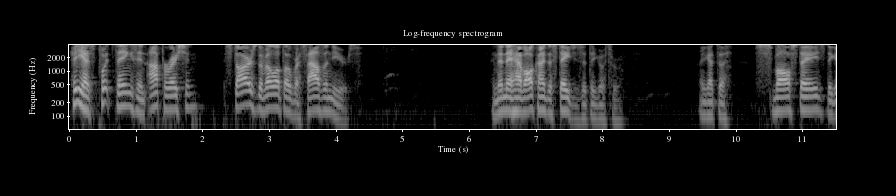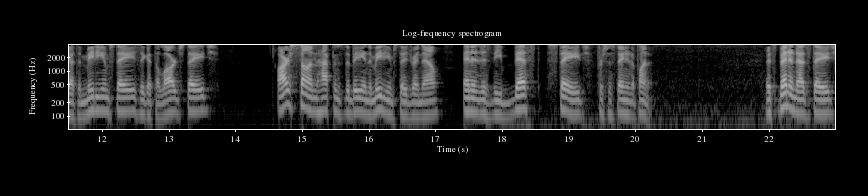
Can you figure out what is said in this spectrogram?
He has put things in operation Stars develop over a thousand years. And then they have all kinds of stages that they go through. They got the small stage, they got the medium stage, they got the large stage. Our sun happens to be in the medium stage right now, and it is the best stage for sustaining the planet. It's been in that stage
